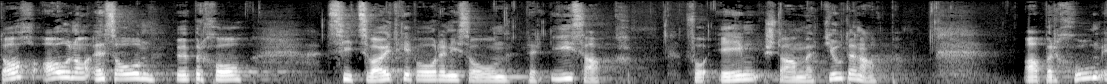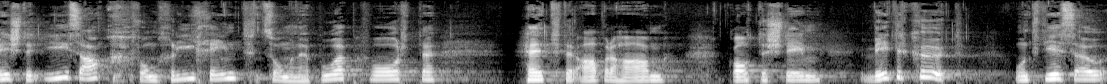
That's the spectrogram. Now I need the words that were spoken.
doch auch noch einen Sohn bekommen, sein zweitgeborener Sohn, der Isaac. Von ihm stammen die Juden ab. Aber kaum ist der Isaac vom Kleinkind zu einem Bub geworden, hat der Abraham Gottes Stimme wieder gehört und die soll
